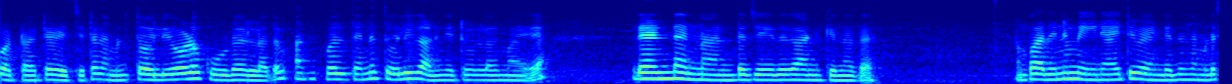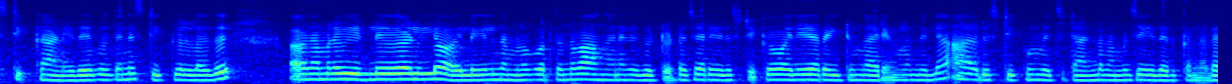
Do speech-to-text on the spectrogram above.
പൊട്ടാറ്റോ വെച്ചിട്ട് നമ്മൾ തൊലിയോട് കൂടെ ഉള്ളതും അതുപോലെ തന്നെ തൊലി കളഞ്ഞിട്ടുള്ളതുമായ രണ്ടെണ്ണമാണ് ട്ടോ ചെയ്ത് കാണിക്കുന്നത്. അപ്പോൾ അതിന് മെയിനായിട്ട് വേണ്ടത് നമ്മുടെ സ്റ്റിക്കാണ് ഇതേപോലെ തന്നെ സ്റ്റിക്ക് ഉള്ളത് നമ്മുടെ വീടുകളിലോ അല്ലെങ്കിൽ നമ്മൾ പുറത്തുനിന്ന് വാങ്ങാനൊക്കെ കിട്ടുമോ കേട്ടോ ചെറിയൊരു സ്റ്റിക്കോ വലിയ റേറ്റും കാര്യങ്ങളൊന്നുമില്ല. ആ ഒരു സ്റ്റിക്കും വെച്ചിട്ടാണ് നമ്മൾ ചെയ്തെടുക്കുന്നത്.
